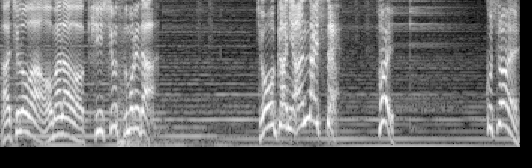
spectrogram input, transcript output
八郎はお前らを奇襲つもりだ。上官に案内して。はい。こちらへ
